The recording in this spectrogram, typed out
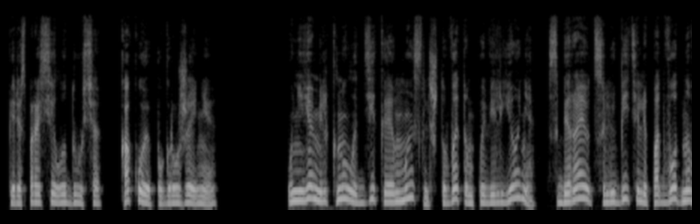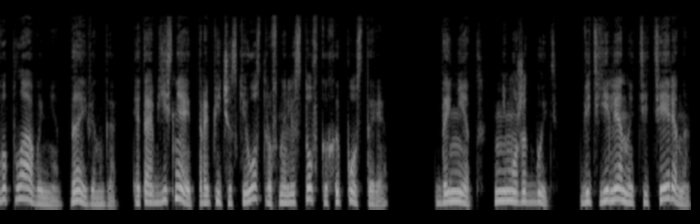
— переспросила Дуся. «Какое погружение?» У нее мелькнула дикая мысль, что в этом павильоне собираются любители подводного плавания, дайвинга. Это объясняет тропический остров на листовках и постере. Да нет, не может быть. Ведь Елена Тетерина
